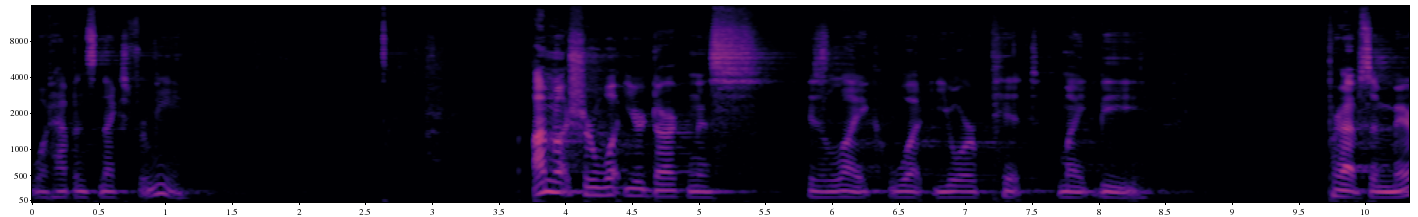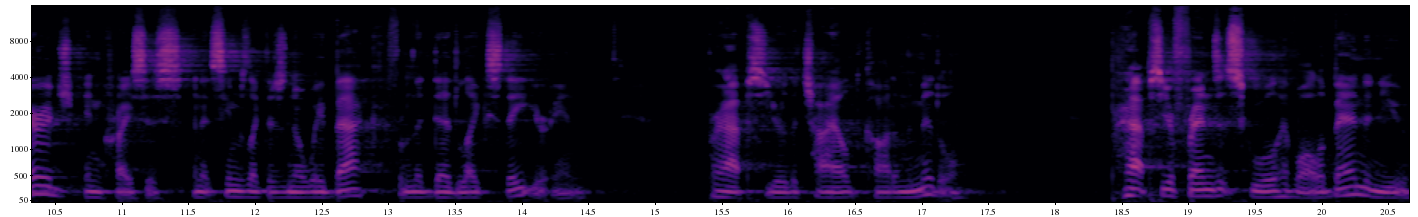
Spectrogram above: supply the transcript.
what happens next for me. I'm not sure what your darkness is like, what your pit might be. Perhaps a marriage in crisis, and it seems like there's no way back from the dead like state you're in. Perhaps you're the child caught in the middle. Perhaps your friends at school have all abandoned you.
